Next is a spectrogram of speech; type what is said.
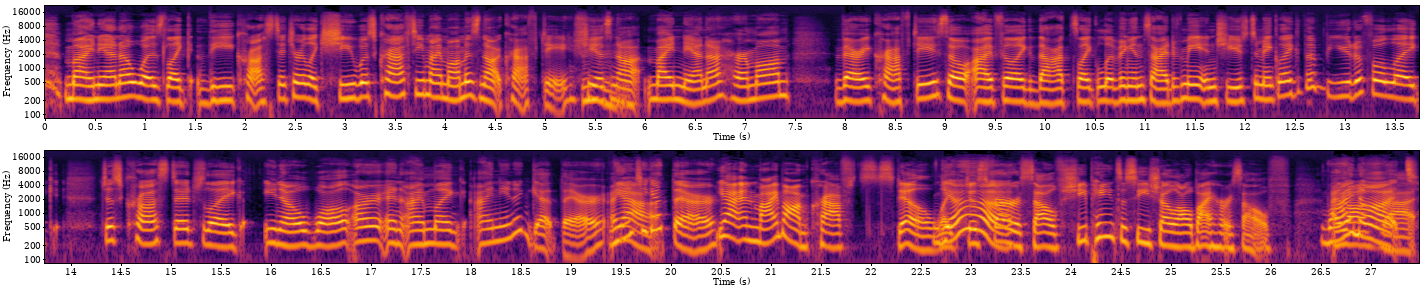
my nana was like the cross stitcher. Like she was crafty. My mom is not crafty. She Mm. is not. My nana, her mom, very crafty. So I feel like that's like living inside of me. And she used to make like the beautiful, like just cross stitch, like, you know, wall art. And I'm like, I need to get there. I need to get there. Yeah, and my mom crafts still, like just for herself. She paints a seashell all by herself. Why not? that.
